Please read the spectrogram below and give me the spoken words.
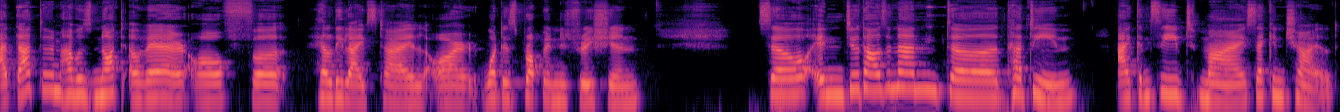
at that time, I was not aware of uh, healthy lifestyle or what is proper nutrition. So in 2013, I conceived my second child.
